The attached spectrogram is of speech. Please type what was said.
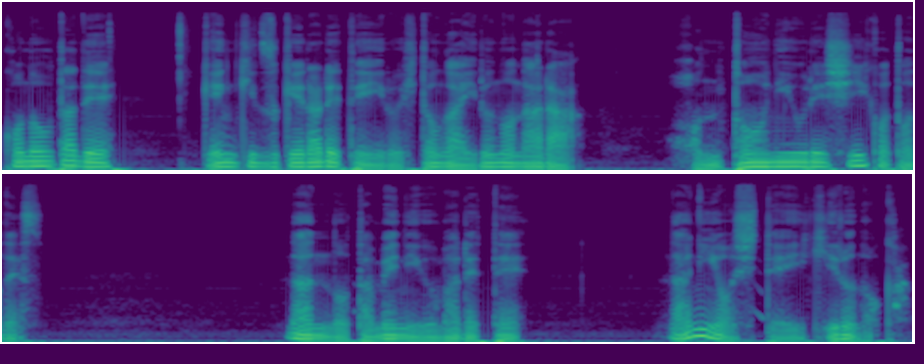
この歌で元気づけられている人がいるのなら本当に嬉しいことです。何のために生まれて何をして生きるのか？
